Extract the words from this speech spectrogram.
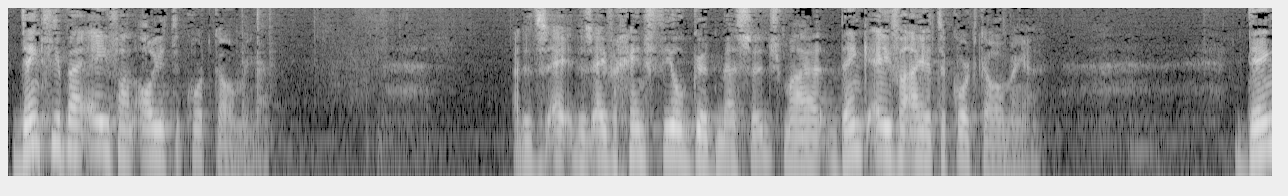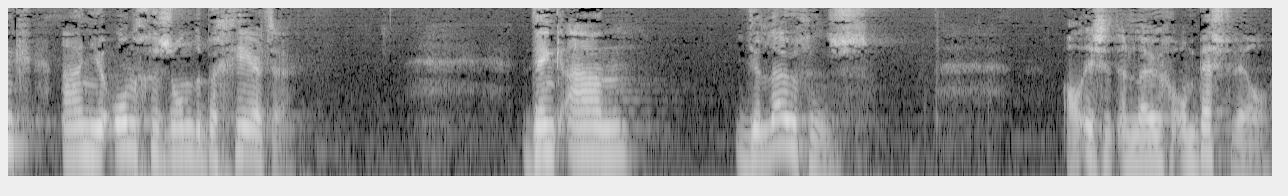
Denk hierbij even aan al je tekortkomingen. Nou, dit, is, e-, dit is even geen feel-good message, maar denk even aan je tekortkomingen. Denk aan je ongezonde begeerten. Denk aan je leugens. Al is het een leugen om bestwil.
